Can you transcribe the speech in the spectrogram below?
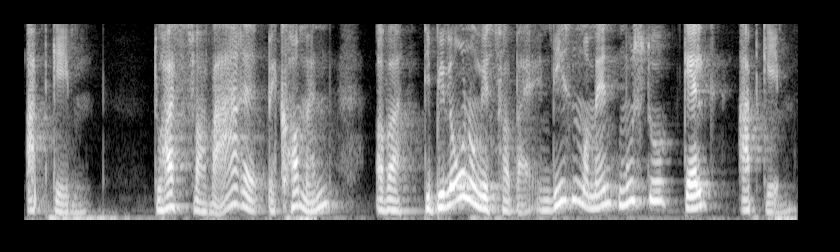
abgeben. Du hast zwar Ware bekommen, aber die Belohnung ist vorbei. In diesem Moment musst du Geld abgeben.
